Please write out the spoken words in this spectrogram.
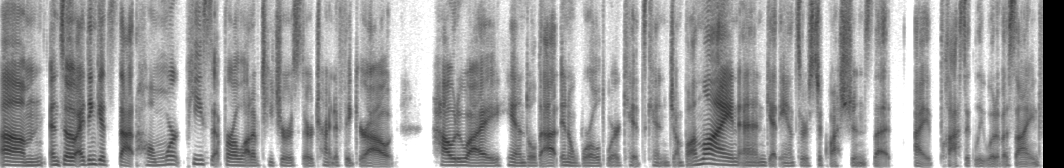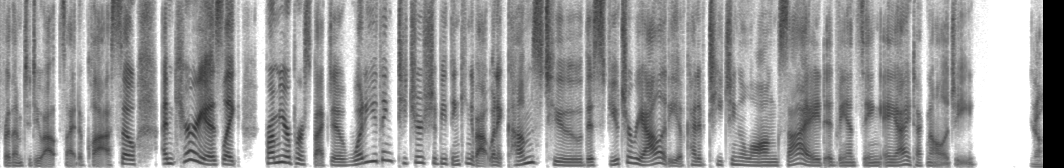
Um, and so I think it's that homework piece that for a lot of teachers, they're trying to figure out how do I handle that in a world where kids can jump online and get answers to questions that I classically would have assigned for them to do outside of class. So I'm curious, like from your perspective, what do you think teachers should be thinking about when it comes to this future reality of kind of teaching alongside advancing AI technology? Yeah,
